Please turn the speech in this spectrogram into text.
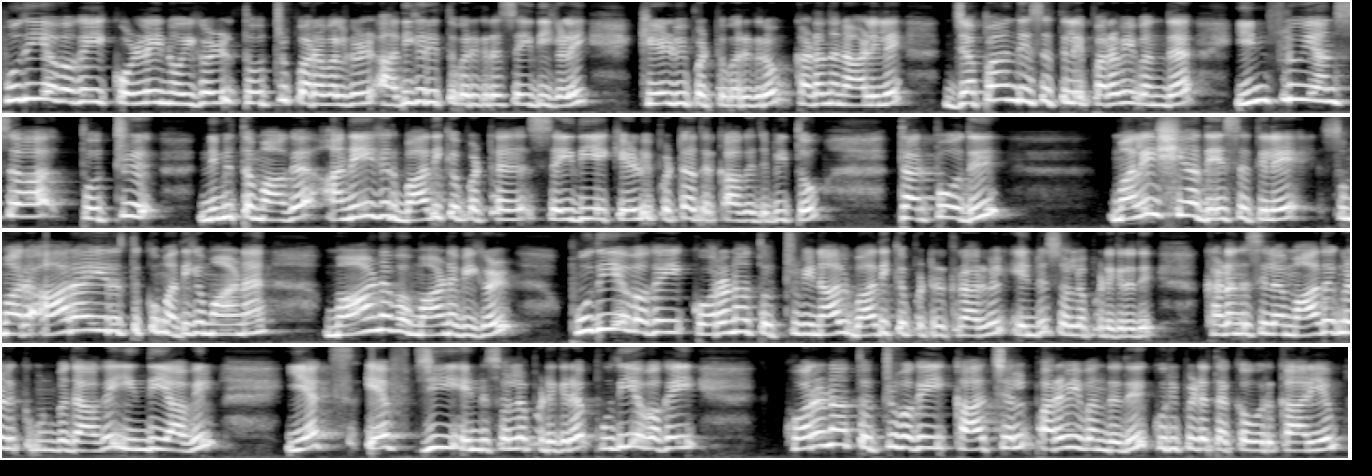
புதிய வகை கொள்ளை நோய்கள் தொற்று பரவல்கள் அதிகரித்து வருகிற செய்திகளை கேள்விப்பட்டு வருகிறோம். கடந்த நாளிலே ஜப்பான் தேசத்திலே பரவி வந்த இன்ஃப்ளூயன்சா தொற்று நிமித்தமாக அநேகர் பாதிக்கப்பட்ட செய்தியை கேள்விப்பட்டு அதற்காக ஜெபித்தோம். தற்போது மலேசியா தேசத்திலே சுமார் ஆறாயிரத்துக்கும் அதிகமான மாணவ மாணவிகள் புதிய வகை கொரோனா தொற்றுவினால் பாதிக்கப்பட்டிருக்கிறார்கள் என்று சொல்லப்படுகிறது. கடந்த சில மாதங்களுக்கு முன்பதாக இந்தியாவில் எக்ஸ்எஃப்ஜி என்று சொல்லப்படுகிற புதிய வகை கொரோனா தொற்று வகை காய்ச்சல் பரவி வந்தது குறிப்பிடத்தக்க ஒரு காரியம்.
